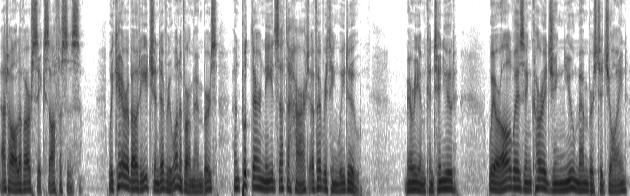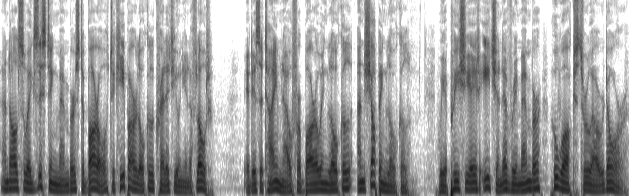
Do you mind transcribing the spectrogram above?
at all of our six offices. We care about each and every one of our members and put their needs at the heart of everything we do. Miriam continued, We are always encouraging new members to join and also existing members to borrow to keep our local credit union afloat. It is a time now for borrowing local and shopping local. We appreciate each and every member who walks through our door.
